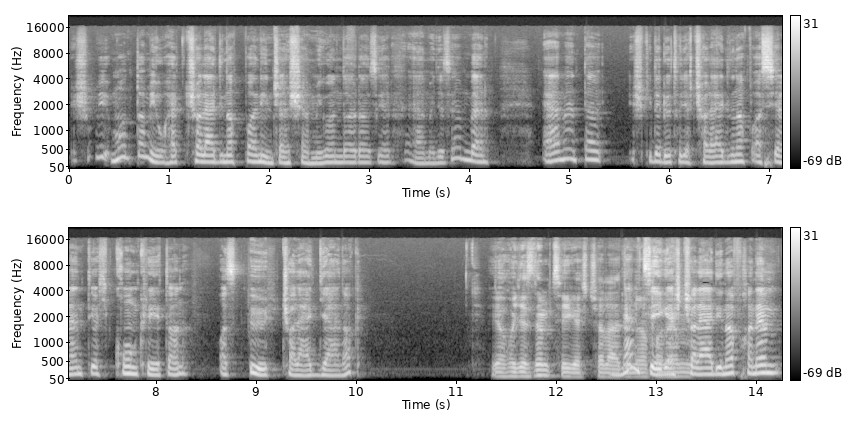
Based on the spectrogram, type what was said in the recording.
És mondtam, jó, hát családi nappal nincsen semmi gond, arra azért elmegy az ember. Elmentem, és kiderült, hogy a családi nap azt jelenti, hogy konkrétan az ő családjának. Ja, hogy ez nem céges családi nem nap, céges hanem... családi nap, hanem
